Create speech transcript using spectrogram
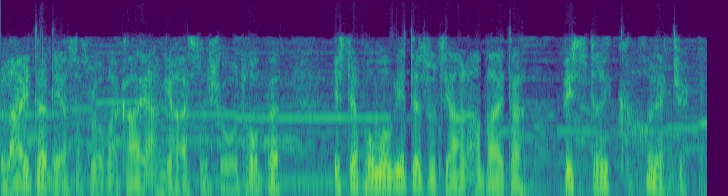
Leiter der aus der Slowakei angereisten Showtruppe ist der promovierte Sozialarbeiter Bistrik Holecek.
